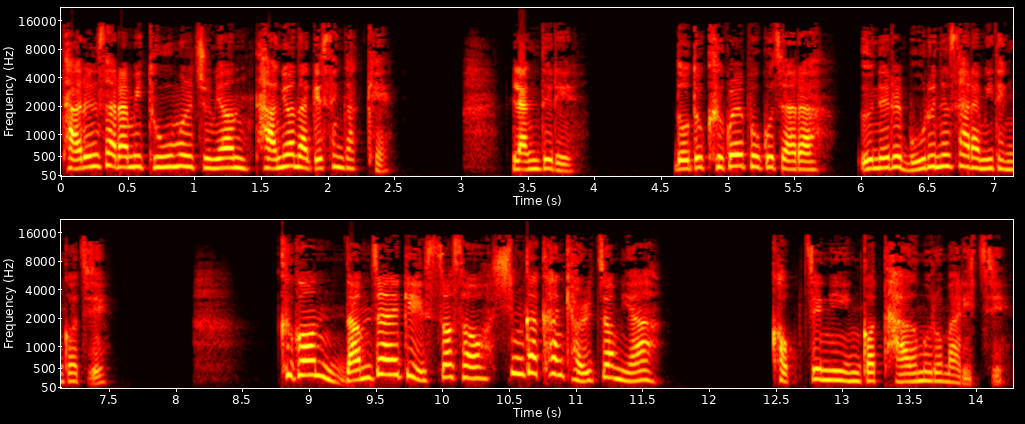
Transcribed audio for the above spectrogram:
다른 사람이 도움을 주면 당연하게 생각해. 랑드리, 너도 그걸 보고 자라 은혜를 모르는 사람이 된 거지. 그건 남자에게 있어서 심각한 결점이야. 겁쟁이인 것 다음으로 말이지.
